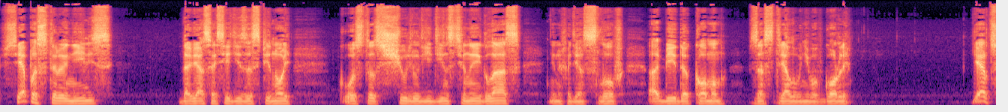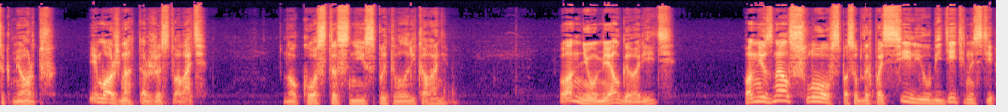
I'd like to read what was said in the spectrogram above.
Все посторонились, давя соседей за спиной. Костас щурил единственный глаз, не находя слов, обида комом — застряла у него в горле. Герцог мертв, и можно торжествовать. Но Костас не испытывал ликования. Он не умел говорить. Он не знал слов, способных по силе и убедительности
